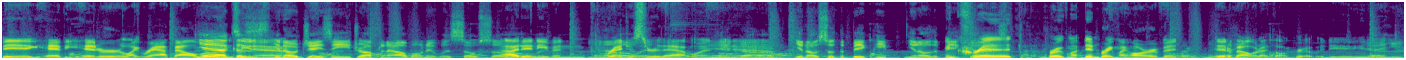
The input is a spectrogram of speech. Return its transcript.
big heavy hitter like rap albums. yeah, because you know, you know Jay Z dropped an album and it was so so. I didn't even you know, register and- that one. you know. uh, you know, so the big people, you know, the big and K.R.I.T. guys- broke my didn't break my heart, but Yeah, did about he- what I thought K.R.I.T. would do. You Yeah, know? he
